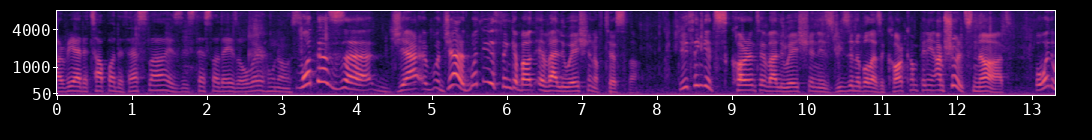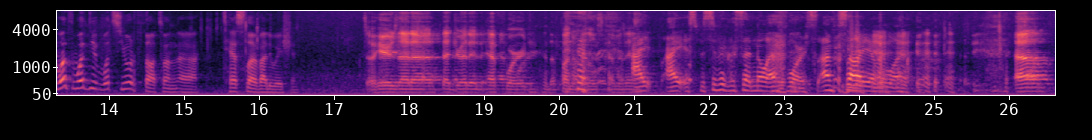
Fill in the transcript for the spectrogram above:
are we at the top of the Tesla is, is Tesla days over who knows What does uh, Jared, Jared? What do you think about evaluation of Tesla? Do you think its current evaluation is reasonable as a car company? I'm sure it's not. But what, what, what you, what's your thoughts on uh, Tesla evaluation? So here's that uh, that dreaded F word, the fundamentals coming in. I, I specifically said no F words. I'm sorry, everyone. um,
